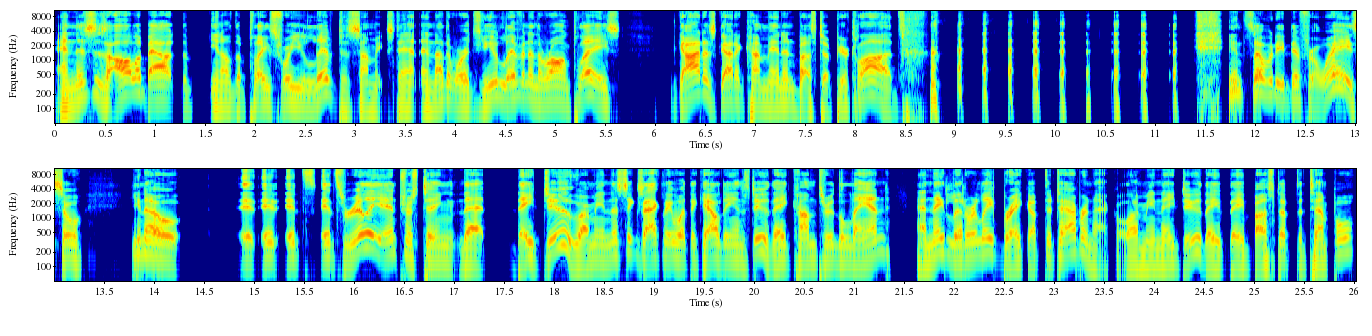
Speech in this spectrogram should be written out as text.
And this is all about the you know the place where you live to some extent. In other words, you living in the wrong place, God has got to come in and bust up your clods. in so many different ways. So, you know, it, it, it's it's really interesting that they do. I mean, this is exactly what the Chaldeans do. They come through the land and they literally break up the tabernacle. I mean, they do. They they bust up the temple,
